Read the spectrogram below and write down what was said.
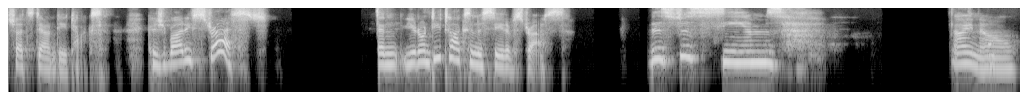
shuts down detox because your body's stressed. And you don't detox in a state of stress. This just seems i know.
